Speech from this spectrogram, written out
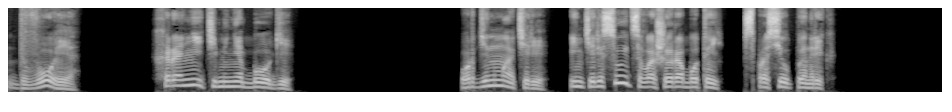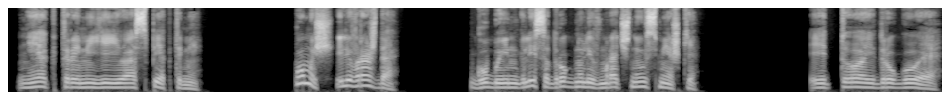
Двое. Храните меня, боги. Орден Матери интересуется вашей работой? Спросил Пенрик. Некоторыми ее аспектами. Помощь или вражда? Губы Инглиса дрогнули в мрачной усмешке. И то, и другое.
